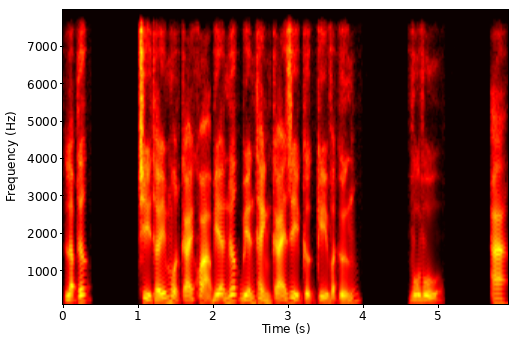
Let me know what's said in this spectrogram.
Lập tức, chỉ thấy một cái khỏa bia nước biến thành cái gì cực kỳ vật cứng. Vù vù. A.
